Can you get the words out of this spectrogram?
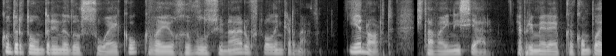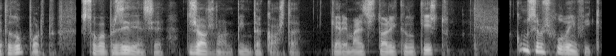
contratou um treinador sueco que veio revolucionar o futebol encarnado. E a Norte estava a iniciar a primeira época completa do Porto, sob a presidência de Jorge Nuno Pinto da Costa. Querem mais histórica do que isto? Comecemos pelo Benfica,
